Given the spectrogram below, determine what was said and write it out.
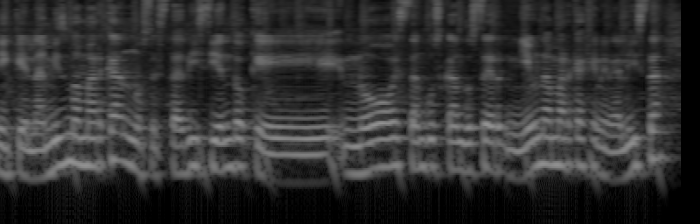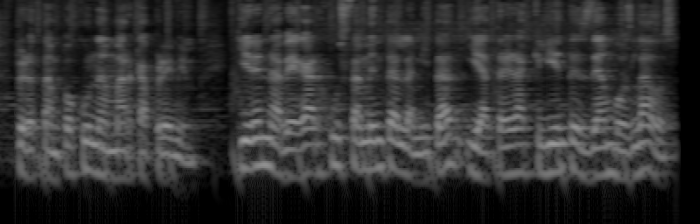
en que la misma marca nos está diciendo que no están buscando ser ni una marca generalista, pero tampoco una marca premium. Quieren navegar justamente a la mitad y atraer a clientes de ambos lados.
